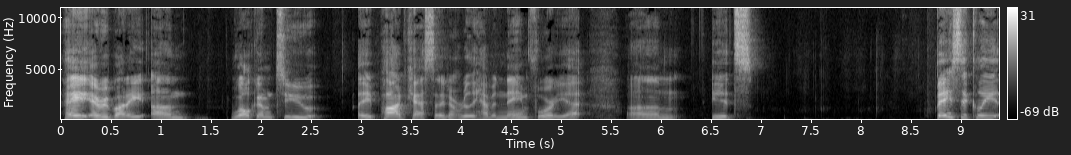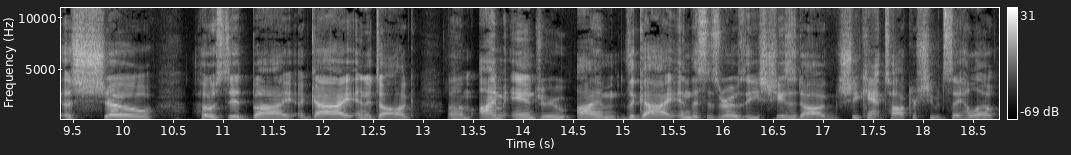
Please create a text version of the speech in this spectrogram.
Hey, everybody. Um, welcome to a podcast that I don't really have a name for yet. Um, it's basically a show hosted by a guy and a dog. Um, I'm Andrew. I'm the guy, and this is Rosie. She's a dog. She can't talk, or she would say hello.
